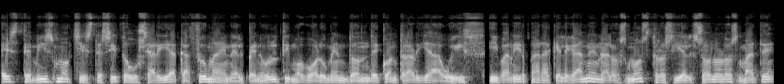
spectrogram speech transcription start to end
este mismo chistecito usaría Kazuma en el penúltimo volumen donde contraria a Wiz y Vanir para que le ganen a los monstruos y él solo los mate,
